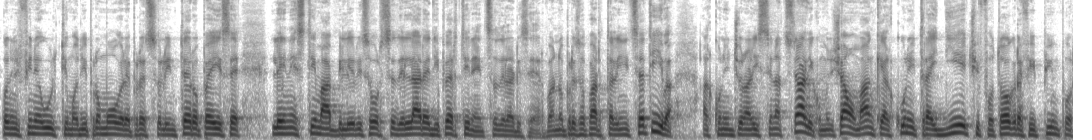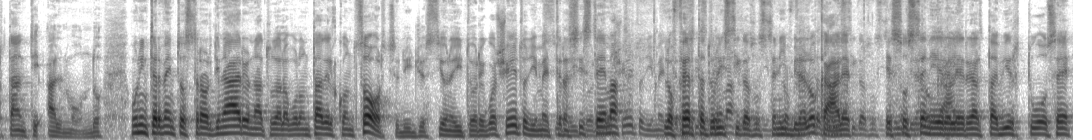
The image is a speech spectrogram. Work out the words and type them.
con il fine ultimo di promuovere presso l'intero paese le inestimabili risorse dell'area di pertinenza della riserva. Hanno preso parte all'iniziativa alcuni giornalisti nazionali, come diciamo, ma anche alcuni tra i dieci fotografi più importanti al mondo. Un intervento straordinario nato dalla volontà del Consorzio di gestione di Torre Guaceto di mettere a sistema l'offerta turistica sostenibile locale e sostenere le realtà virtuose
